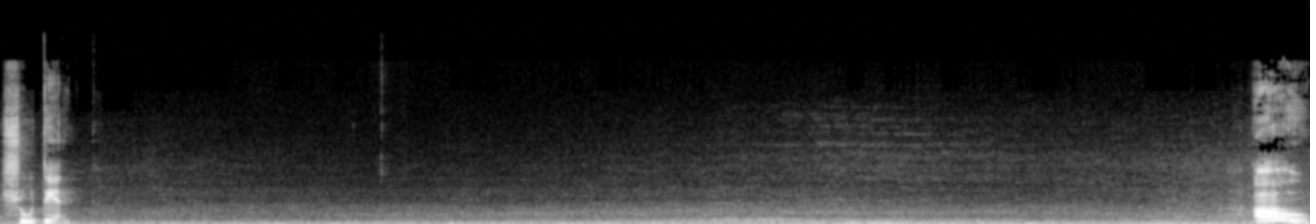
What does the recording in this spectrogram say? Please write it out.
书店。 Oh,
